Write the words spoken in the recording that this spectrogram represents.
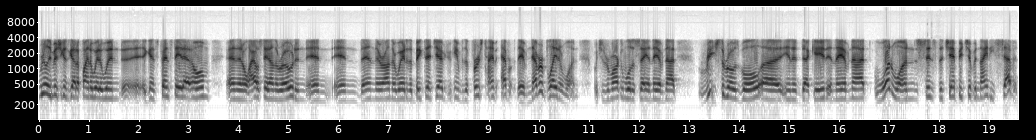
really, Michigan's got to find a way to win uh, against Penn State at home and then Ohio State on the road, and and and then they're on their way to the Big Ten championship game for the first time ever. They have never played in one, which is remarkable to say, and they have not reached the Rose Bowl uh, in a decade, and they have not won one since the championship in '97.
